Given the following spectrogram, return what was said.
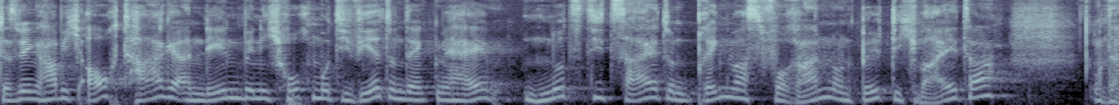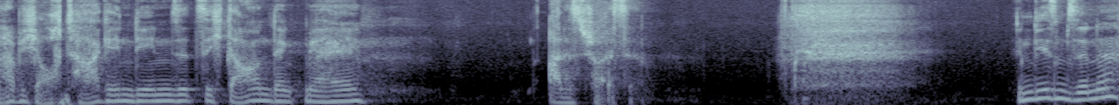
deswegen habe ich auch Tage, an denen bin ich hochmotiviert und denke mir, hey, nutz die Zeit und bring was voran und bild dich weiter. Und dann habe ich auch Tage, in denen sitze ich da und denke mir, hey, alles scheiße. In diesem Sinne,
